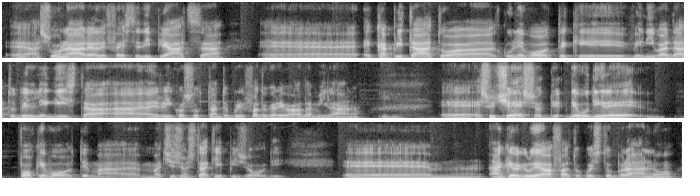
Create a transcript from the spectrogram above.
eh, a suonare alle feste di piazza, eh, è capitato alcune volte che veniva dato del leghista a Enrico soltanto per il fatto che arrivava da Milano. Uh-huh. Eh, è successo, de- devo dire poche volte, ma, ma ci sono stati episodi eh, anche perché lui aveva fatto questo brano,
